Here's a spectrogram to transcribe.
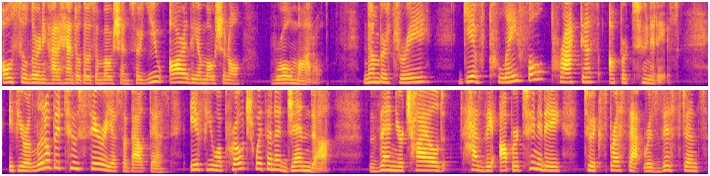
also learning how to handle those emotions. So you are the emotional role model. Number three, give playful practice opportunities. If you're a little bit too serious about this, if you approach with an agenda, then your child has the opportunity to express that resistance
